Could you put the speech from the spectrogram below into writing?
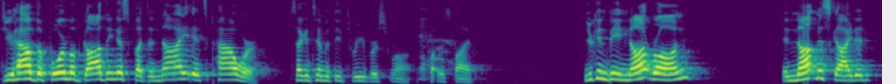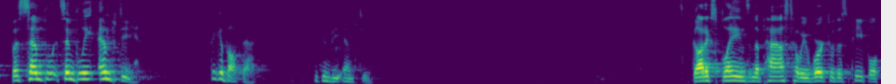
Do you have the form of godliness but deny its power? 2 Timothy 3, verse, wrong, verse 5. You can be not wrong and not misguided, but simply, simply empty. Think about that. You can be empty. God explains in the past how he worked with his people.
